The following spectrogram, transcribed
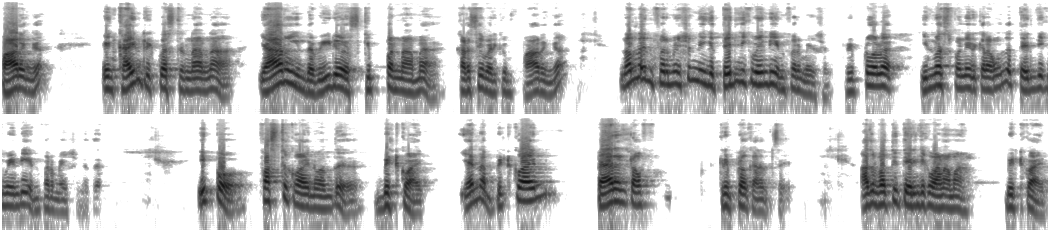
பாருங்கள் என் கைண்ட் ரிக்வஸ்ட் என்னன்னா யாரும் இந்த வீடியோவை ஸ்கிப் பண்ணாமல் கடைசி வரைக்கும் பாருங்கள் நல்ல இன்ஃபர்மேஷன் நீங்கள் தெரிஞ்சிக்க வேண்டிய இன்ஃபர்மேஷன் கிரிப்டோவில் இன்வெஸ்ட் பண்ணியிருக்கிறவங்க தெரிஞ்சிக்க வேண்டிய இன்ஃபர்மேஷன் இது. இப்போது ஃபஸ்ட்டு காயின் வந்து பிட்காயின் ஏன்னா bitcoin parent of crypto currency அதை பற்றி தெரிஞ்சுக்க வேணாமா? பிட்காயின்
